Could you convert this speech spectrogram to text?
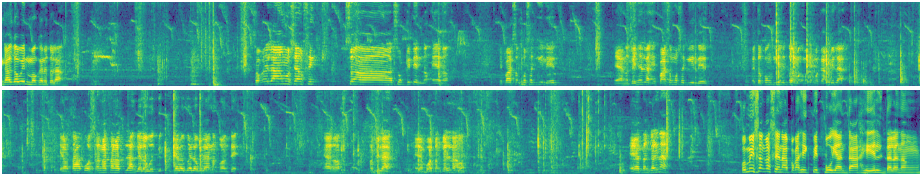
Ang gagawin mo, ganito lang. So kailangan mo siyang sing sa sungkitin, no? Ayan, no? Ipasok mo sa gilid. Ayan, ganyan lang. Ipasok mo sa gilid. Ito pong gilid to, mag mag- magkabila. Ayan, tapos angat-angat lang, galaw- galaw-galaw lang ng konti. Ayan, no? Kabila. Ayan po, tanggal na, oh. Ayan, tanggal na. Kuminsan kasi napakahigpit po yan dahil dala ng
